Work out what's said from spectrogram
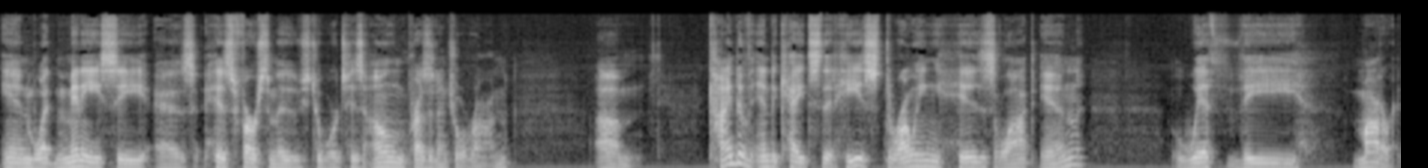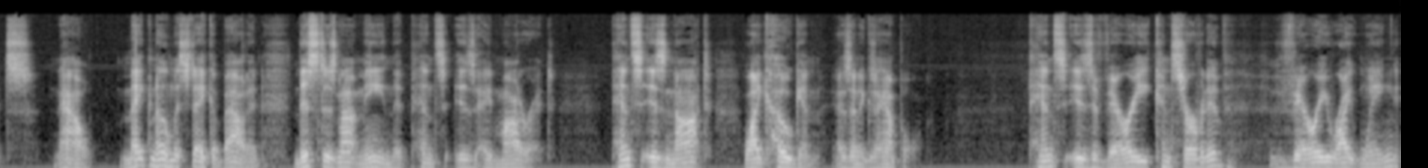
in what many see as his first moves towards his own presidential run um, kind of indicates that he's throwing his lot in with the moderates. Now, make no mistake about it, this does not mean that Pence is a moderate. Pence is not like Hogan, as an example. Pence is very conservative, very right wing,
